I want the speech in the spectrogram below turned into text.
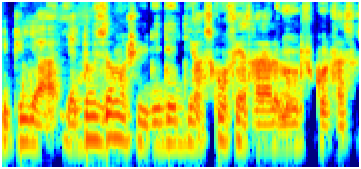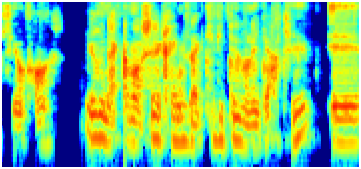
Et puis, il y a, il y a 12 ans, j'ai eu l'idée de dire ce qu'on fait à travers le monde, il faut qu'on le fasse aussi en France. Et on a commencé à créer nos activités dans les quartiers. Et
